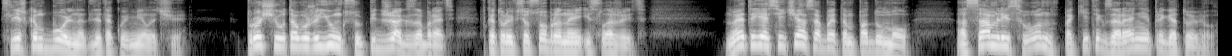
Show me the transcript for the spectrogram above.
слишком больно для такой мелочи. Проще у того же Юнгсу пиджак забрать, в который все собранное и сложить. Но это я сейчас об этом подумал, а сам Лис Вон пакетик заранее приготовил.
